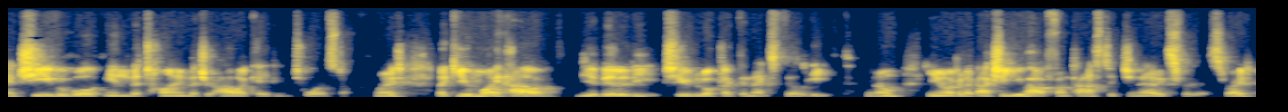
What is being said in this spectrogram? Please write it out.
achievable in the time that you're allocating towards them, right? Like you might have the ability to look like the next Phil Heath, you know, you might be like, actually, you have fantastic genetics for this, right?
